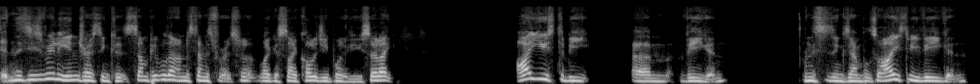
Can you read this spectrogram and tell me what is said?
and this is really interesting because some people don't understand this from, from like a psychology point of view. So, like, I used to be um, vegan, and this is an example. So, I used to be vegan,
